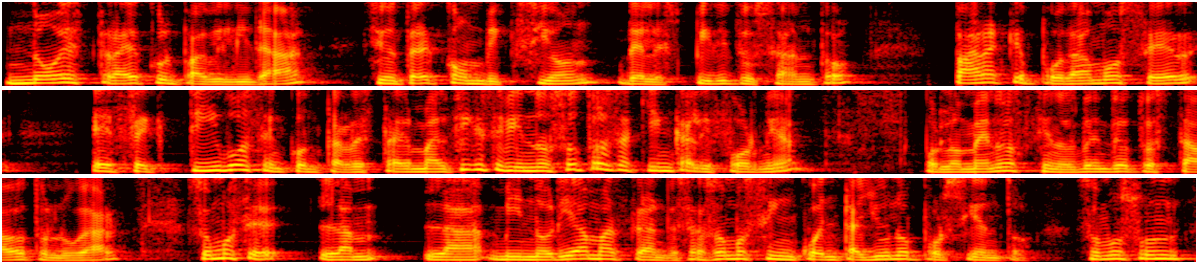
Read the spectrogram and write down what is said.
No es traer culpabilidad, sino traer convicción del Espíritu Santo para que podamos ser efectivos en contrarrestar el mal. Fíjese bien, nosotros aquí en California, por lo menos si nos ven de otro estado, otro lugar, somos la, la, minoría más grande, o sea, somos 51%. Somos un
